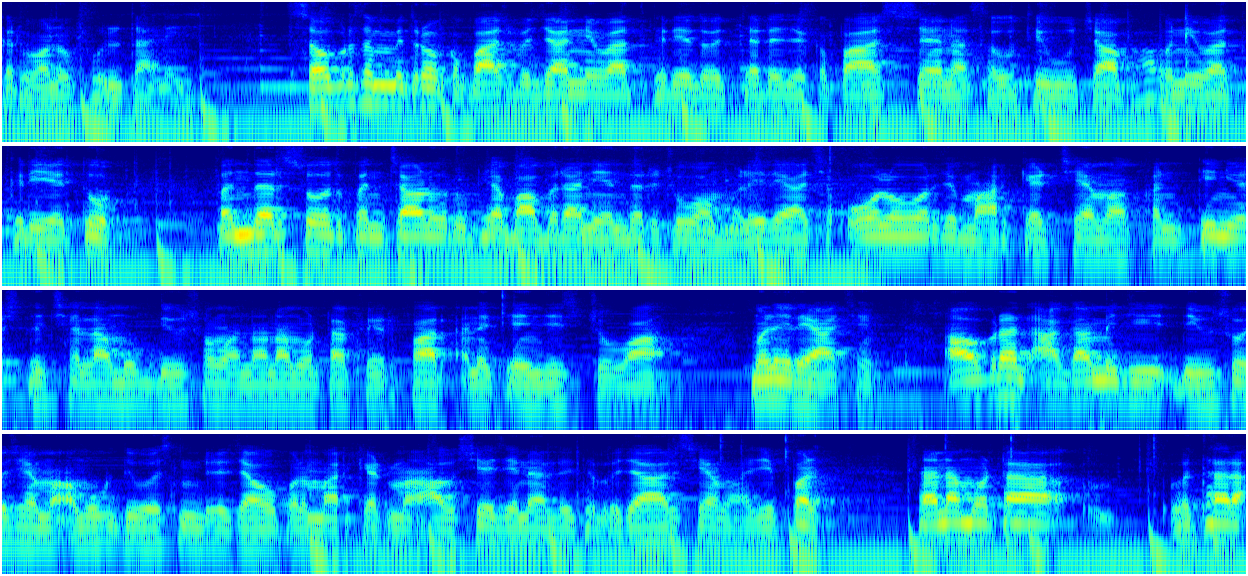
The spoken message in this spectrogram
કરવાનું ભૂલતા નહીં. સૌપ્રથમ મિત્રો કપાસ બજારની વાત કરીએ તો અત્યારે જે કપાસ છે એના સૌથી ઊંચા ભાવની વાત કરીએ તો પંદરસો પંચાણું રૂપિયા બાબરાની અંદર જોવા મળી રહ્યા છે. ઓલ ઓવર જે માર્કેટ છે એમાં કન્ટિન્યુઅસલી છેલ્લા અમુક દિવસોમાં નાના મોટા ફેરફાર અને ચેન્જીસ જોવા મળી રહ્યા છે. આ ઉપરાંત આગામી જે દિવસો છે એમાં અમુક દિવસની રજાઓ પણ માર્કેટમાં આવશે, જેના લીધે બજાર છે એમાં હજી પણ નાના મોટા વધારે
